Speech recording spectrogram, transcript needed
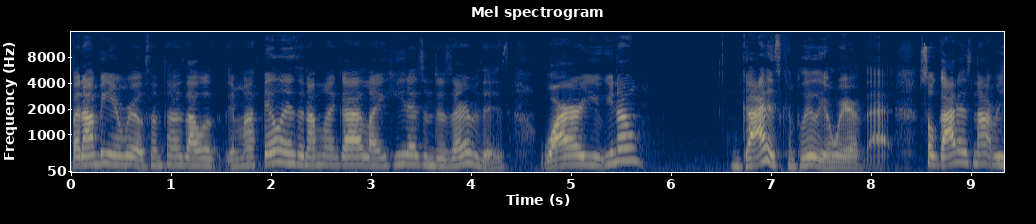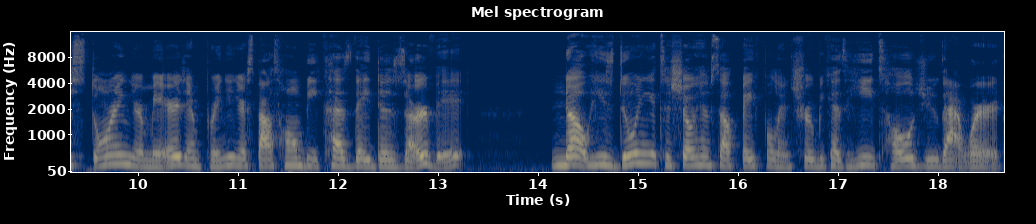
But I'm being real. Sometimes I was in my feelings and I'm like, God, like, he doesn't deserve this. Why are you, you know? God is completely aware of that. So God is not restoring your marriage and bringing your spouse home because they deserve it. No, he's doing it to show himself faithful and true because he told you that word.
